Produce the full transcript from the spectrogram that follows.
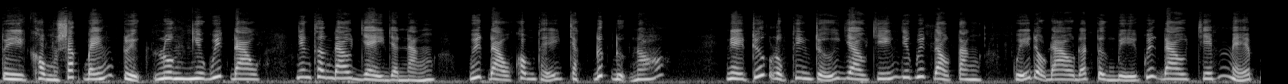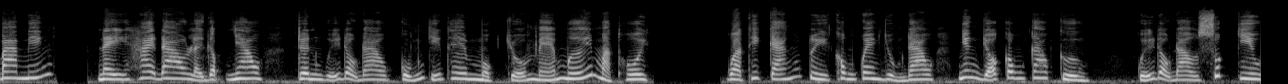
Tuy không sắc bén tuyệt luân như quyết đao Nhưng thân đao dày và nặng Quyết đao không thể chặt đứt được nó. Ngày trước Lục Thiên Trữ giao chiến với quyết đao tăng, quỷ đầu đao đã từng bị quyết đao chém mẻ ba miếng. Này hai đao lại gặp nhau, trên quỷ đầu đao cũng chỉ thêm một chỗ mẻ mới mà thôi. Hòa thiết cán tuy không quen dùng đao, nhưng võ công cao cường. Quỷ đầu đao xuất chiêu,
